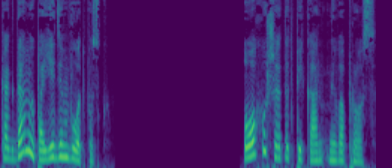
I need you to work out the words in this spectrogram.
Когда мы поедем в отпуск? Ох уж этот пикантный вопрос.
